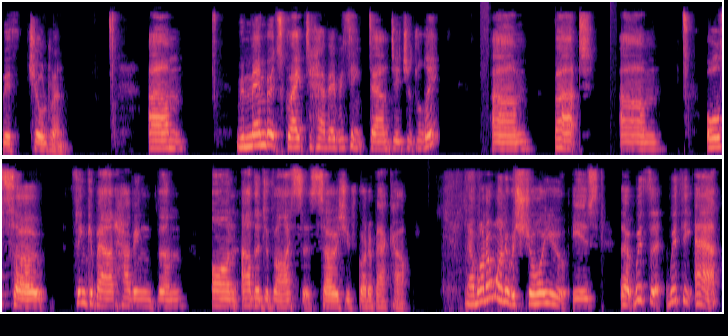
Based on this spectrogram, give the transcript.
with children. Um, remember, it's great to have everything down digitally, um, but um, also think about having them on other devices so as you've got a backup. Now, what I want to assure you is that with the, with the app,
